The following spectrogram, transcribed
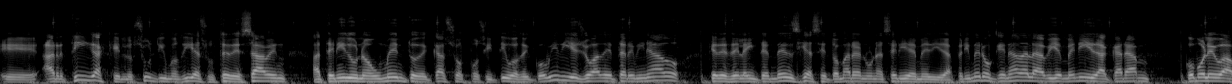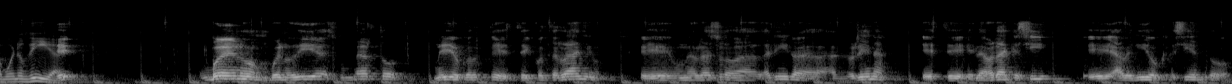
eh, Artigas, que en los últimos días, ustedes saben, ha tenido un aumento de casos positivos de COVID y ello ha determinado que desde la Intendencia se tomaran una serie de medidas. Primero que nada, la bienvenida, Caram. ¿Cómo le va? Buenos días. Eh, bueno, buenos días, Humberto medio este, coterráneo. Eh, un abrazo a Danilo, a, Lorena. Este, la verdad que sí, eh, ha venido creciendo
